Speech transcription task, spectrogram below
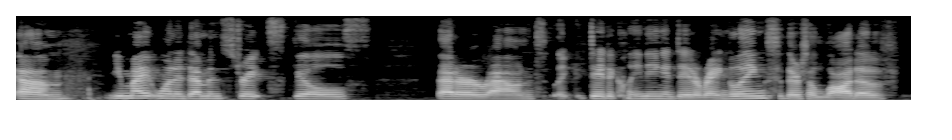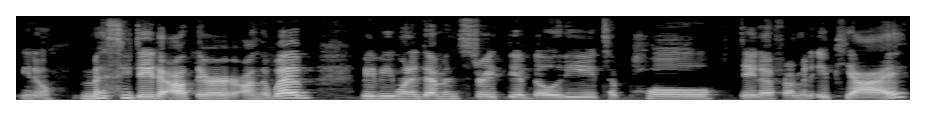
um, you might want to demonstrate skills that are around like data cleaning and data wrangling. So there's a lot of, you know, messy data out there on the web. Maybe you want to demonstrate the ability to pull data from an API.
